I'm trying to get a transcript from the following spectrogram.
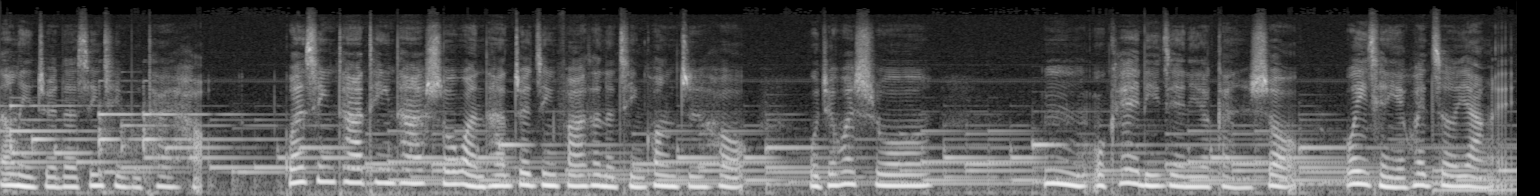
让你觉得心情不太好？关心他，听他说完他最近发生的情况之后，我就会说，嗯，我可以理解你的感受。我以前也会这样诶，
